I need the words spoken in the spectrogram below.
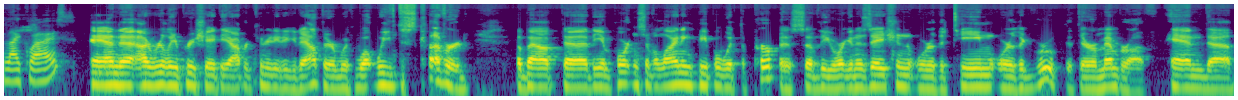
Likewise. And uh, I really appreciate the opportunity to get out there with what we've discovered about uh, the importance of aligning people with the purpose of the organization or the team or the group that they're a member of. And uh,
